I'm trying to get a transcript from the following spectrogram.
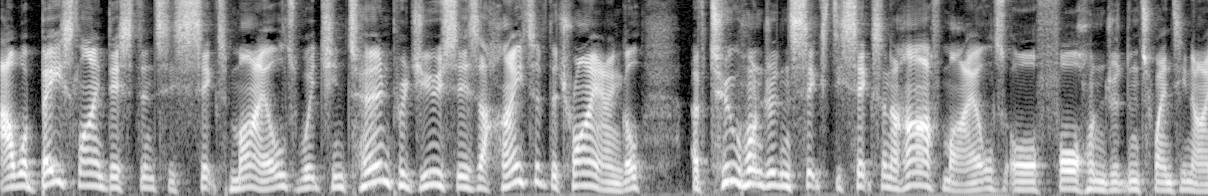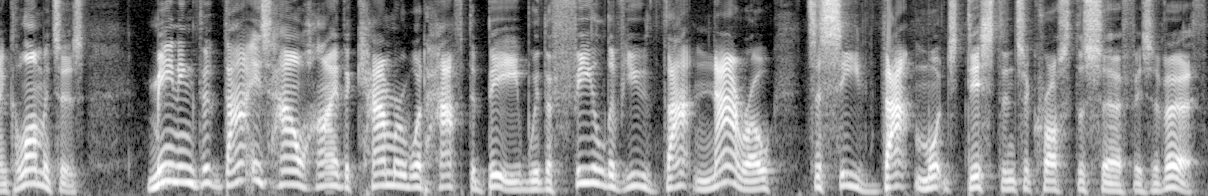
our baseline distance is 6 miles, which in turn produces a height of the triangle of 266.5 miles or 429 kilometers, meaning that that is how high the camera would have to be with a field of view that narrow to see that much distance across the surface of Earth.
